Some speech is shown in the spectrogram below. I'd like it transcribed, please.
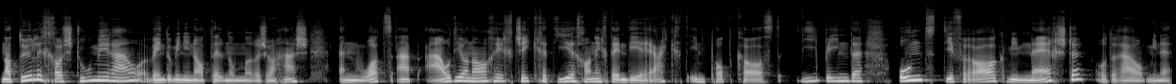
Natürlich kannst du mir auch, wenn du meine Nattel-Nummer schon hast, eine WhatsApp-Audionachricht schicken. Die kann ich dann direkt in den Podcast einbinden und die Frage meinem nächsten oder auch meinen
